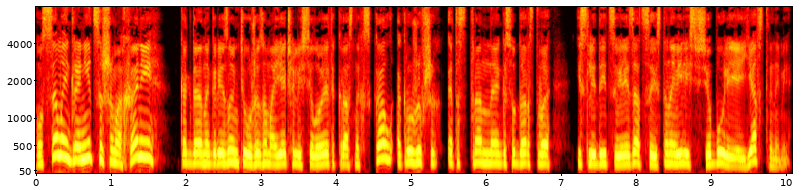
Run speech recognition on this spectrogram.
У самой границы Шамахани, когда на горизонте уже замаячили силуэты красных скал, окруживших это странное государство, и следы цивилизации становились все более явственными,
